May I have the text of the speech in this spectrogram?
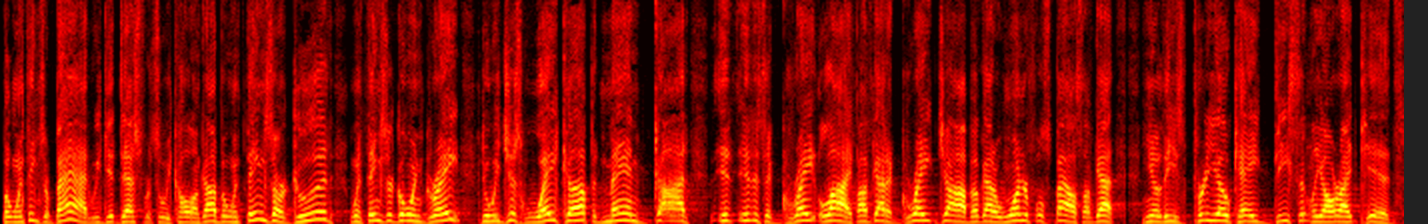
But when things are bad, we get desperate, so we call on God. But when things are good, when things are going great, do we just wake up and, man, God, it, it is a great life. I've got a great job. I've got a wonderful spouse. I've got, you know, these pretty okay, decently all right kids.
